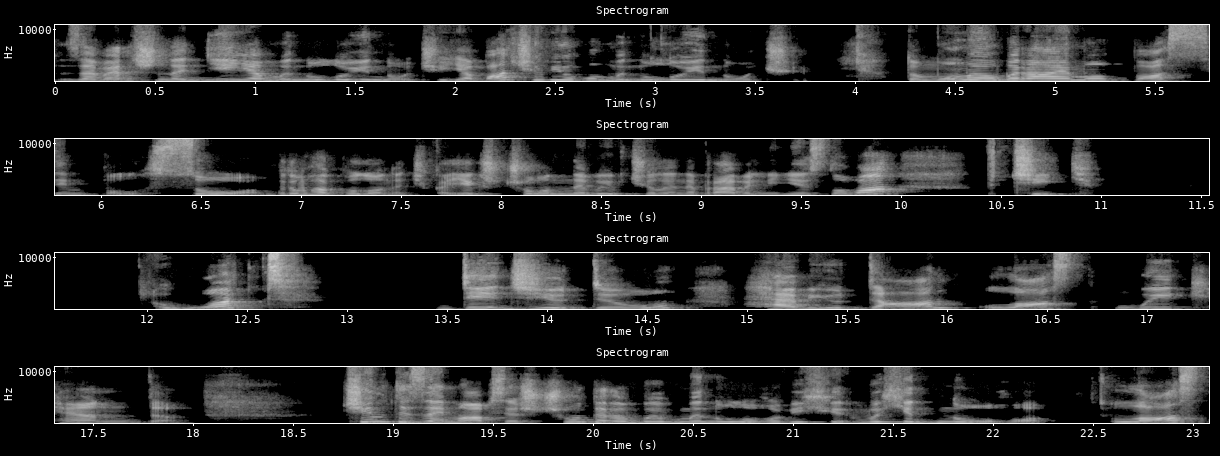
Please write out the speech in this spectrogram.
завершена дія минулої ночі. Я бачив його минулої ночі. Тому ми обираємо past simple. So, друга колоночка. Якщо не вивчили неправильні дієслова, вчіть. What did you do? Have you done last weekend? Чим ти займався? Що ти робив минулого вихідного? Last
